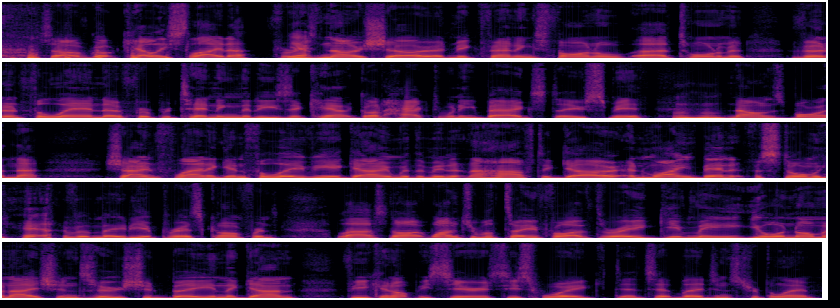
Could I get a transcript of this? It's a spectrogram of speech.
so I've got Kelly Slater for his no-show at Mick Fanning's final uh, tournament. Vernon Philander for pretending that his account got hacked when he bagged Steve Smith. Mm-hmm. No one's buying that. Shane Flanagan for leaving a game with a minute and a half to go. And Wayne Bennett for storming out of a media press conference last night. One triple three five three. Give me your nominations. Who should be in the gun for You Cannot Be Serious this week? Dead Set Legends, Triple M.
